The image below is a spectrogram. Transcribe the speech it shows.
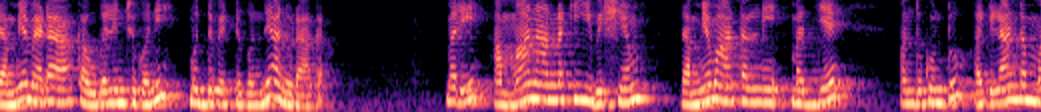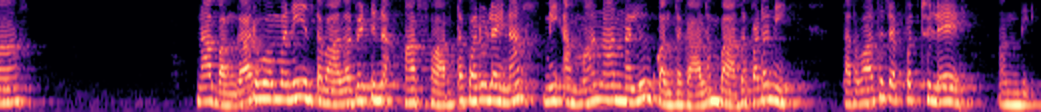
రమ్య మెడ కౌగలించుకొని ముద్దు పెట్టుకుంది అనురాగ. మరి అమ్మా నాన్నకి ఈ విషయం రమ్య మాటల్ని మధ్య అందుకుంటూ అఖిలాండమ్మ నా బంగారు బొమ్మని ఇంత బాధపెట్టిన ఆ స్వార్థపరులైన మీ అమ్మా నాన్నలు కొంతకాలం బాధపడని తర్వాత చెప్పొచ్చులే అంది.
